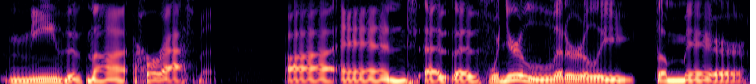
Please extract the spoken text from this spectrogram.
means it's not harassment. Uh, and as, as When you're literally the mayor,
